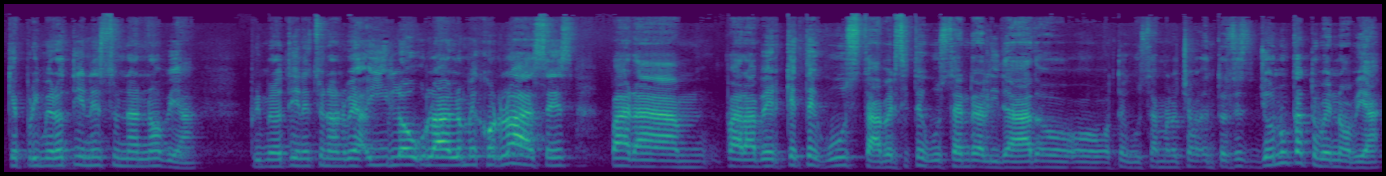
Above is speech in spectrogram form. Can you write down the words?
que primero tienes una novia, primero tienes una novia y lo, a lo mejor lo haces para, para ver qué te gusta, a ver si te gusta en realidad o, te gusta chavo. Entonces, yo nunca tuve novia,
